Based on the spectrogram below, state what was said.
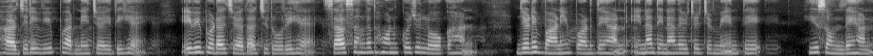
ਹਾਜ਼ਰੀ ਵੀ ਭਰਨੀ ਚਾਹੀਦੀ ਹੈ। ਇਹ ਵੀ ਬੜਾ ਜ਼ਿਆਦਾ ਜ਼ਰੂਰੀ ਹੈ। ਸਾਧ ਸੰਗਤ ਹੁਣ ਕੁਝ ਲੋਕ ਹਨ ਜਿਹੜੇ ਬਾਣੀ ਪੜ੍ਹਦੇ ਹਨ, ਇਹਨਾਂ ਦਿਨਾਂ ਦੇ ਵਿੱਚ ਜ਼ਮੀਨ ਤੇ ਹੀ ਸੌਂਦੇ ਹਨ।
